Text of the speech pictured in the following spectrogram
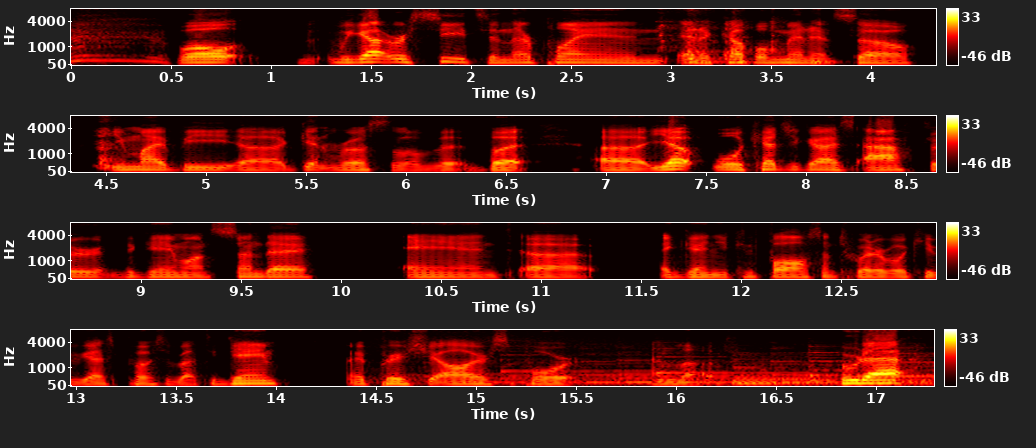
well, we got receipts and they're playing in a couple minutes, so you might be uh, getting roasted a little bit. But uh, yep, we'll catch you guys after the game on Sunday. And uh, again, you can follow us on Twitter. We'll keep you guys posted about the game. I appreciate all your support and love. Who dat?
